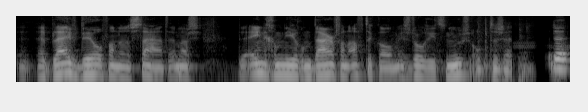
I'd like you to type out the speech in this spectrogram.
Eh, Het blijft deel van een staat. En als de enige manier om daarvan af te komen is door iets nieuws op te zetten. Dat,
